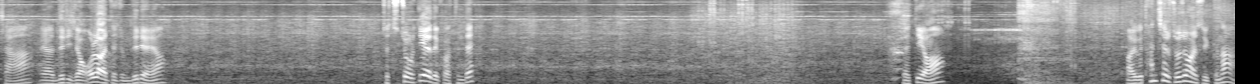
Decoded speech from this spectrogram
자, 야 느리죠. 올라갈 때 좀 느려요. 저 저쪽으로 뛰어야 될 것 같은데. 네, 뛰어. 아, 이거 탄체로 조정할 수 있구나.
